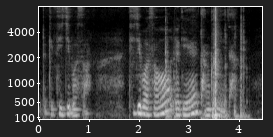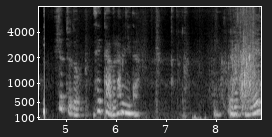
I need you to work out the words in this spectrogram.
이렇게 뒤집어서 뒤집어서 여기에 담급니다. 슈트도 세탁을 합니다. 네, 이렇게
